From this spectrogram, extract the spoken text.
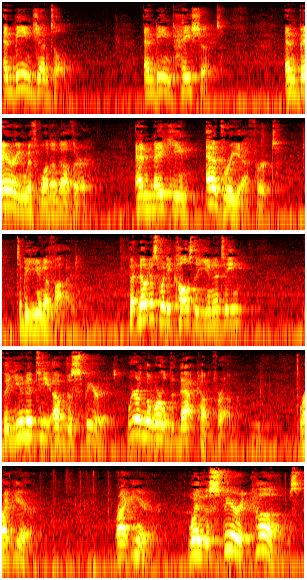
and being gentle and being patient and bearing with one another and making every effort to be unified. But notice what he calls the unity the unity of the Spirit. Where in the world did that come from? Right here. Right here. When the Spirit comes,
